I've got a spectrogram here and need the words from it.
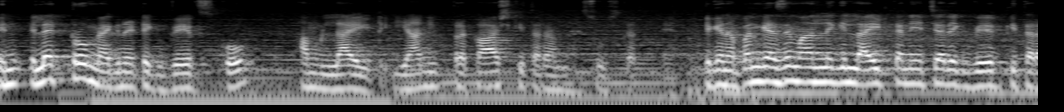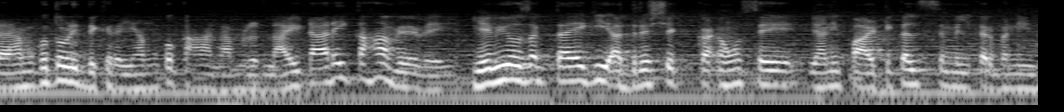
इन इलेक्ट्रोमैग्नेटिक वेव्स को हम लाइट यानी प्रकाश की तरह महसूस करते हैं। लेकिन अपन कैसे मान लें कि लाइट का नेचर एक वेव की तरह है? हमको थोड़ी दिख रही है। हमको कहाँ लाइट आ रही? कहाँ वेव है ये? भी हो सकता है कि अदृश्य कणों से, यानी पार्टिकल्स से मिलकर बनी हो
